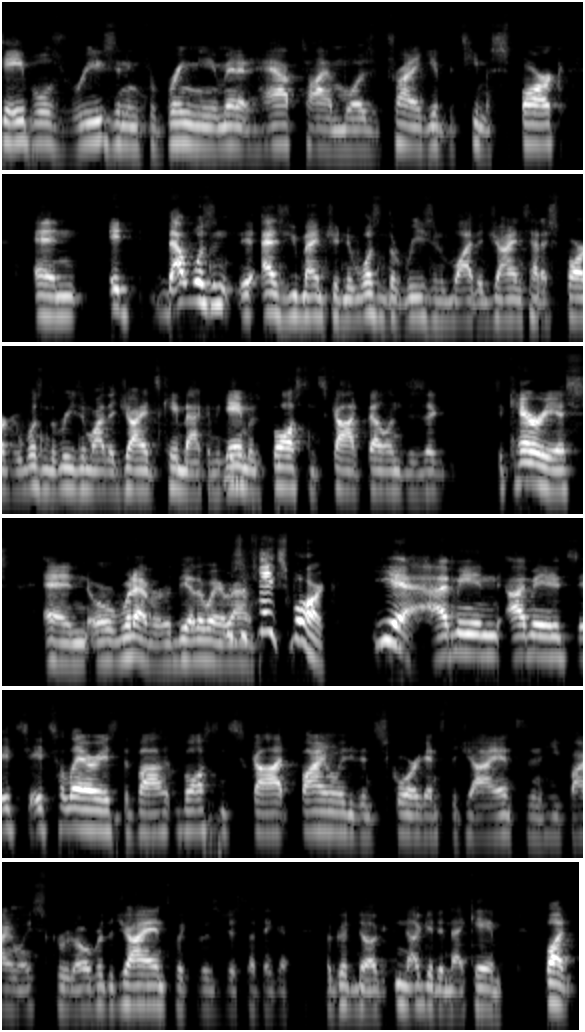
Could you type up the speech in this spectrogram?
Daboll's reasoning for bringing him in at halftime was trying to give the team a spark, and it that wasn't, as you mentioned, it wasn't the reason why the Giants had a spark. It wasn't the reason why the Giants came back in the game. It was Boston Scott fell into Zac- Zacharias and or whatever the other way around. It was a fake spark. Yeah, I mean, I mean, it's it's it's hilarious. The Bo- Boston Scott finally didn't score against the Giants, and he finally screwed over the Giants, which was just, I think, a, a good nug- nugget in that game. But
